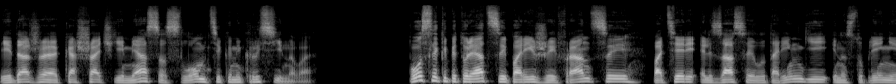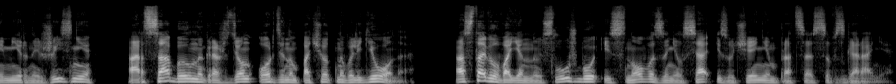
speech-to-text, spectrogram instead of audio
и даже кошачье мясо с ломтиками крысиного. После капитуляции Парижа и Франции, потери Эльзаса и Лотарингии и наступления мирной жизни Арса был награжден Орденом Почетного Легиона, оставил военную службу и снова занялся изучением процессов сгорания.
